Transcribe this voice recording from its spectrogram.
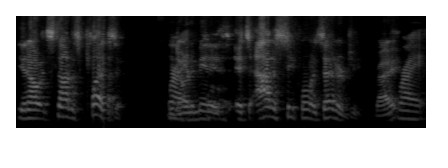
you know, it's not as pleasant. You know what I mean? It's it's out of sequence energy, right? Right.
